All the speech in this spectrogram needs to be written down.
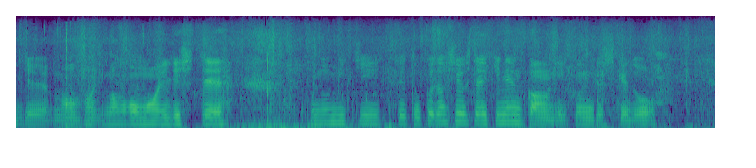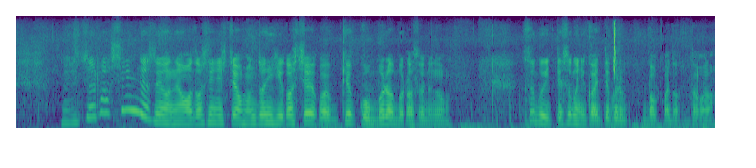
でまあ今もお参りしてこの道行って徳田修正記念館行くんですけど珍しいんですよね。私にしては本当に東屋街結構ブラブラするの。すぐ行ってすぐに帰ってくるばっかだったから。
